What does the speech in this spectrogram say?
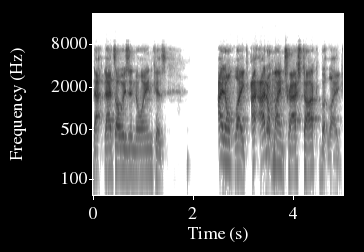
that that's always annoying because I don't like. I, I don't mind trash talk, but like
